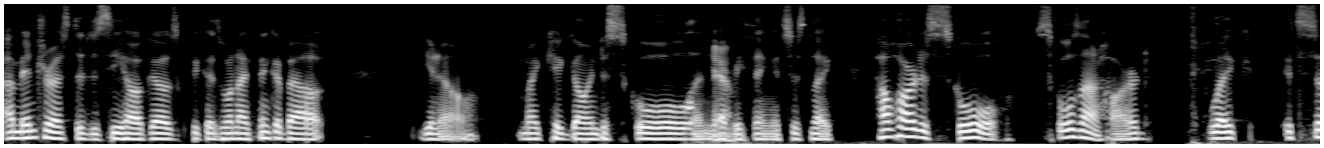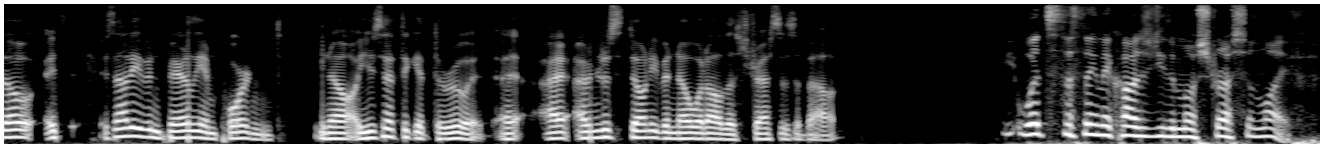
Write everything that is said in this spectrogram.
I'm interested to see how it goes because when I think about, you know, my kid going to school and Yeah. everything, it's just like, how hard is school? School's not hard. Like it's so it's it's not even barely important. You know, you just have to get through it. I I, I just don't even know what all the stress is about. What's the thing that causes you the most stress in life?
